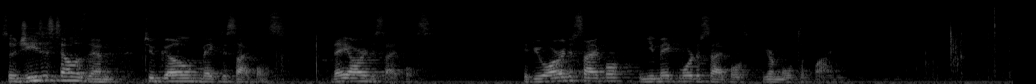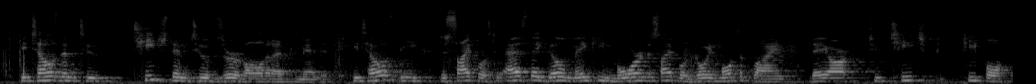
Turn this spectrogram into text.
So Jesus tells them to go make disciples. They are disciples. If you are a disciple and you make more disciples, you're multiplying. He tells them to teach them to observe all that I've commanded. He tells the disciples to, as they go making more disciples, going multiplying, they are to teach people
